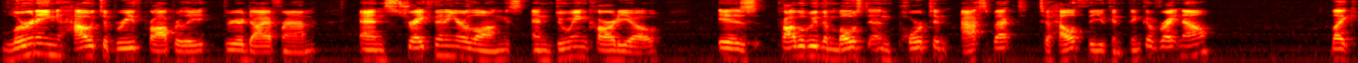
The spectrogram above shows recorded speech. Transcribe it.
learning how to breathe properly through your diaphragm and strengthening your lungs and doing cardio is probably the most important aspect to health that you can think of right now. Like,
